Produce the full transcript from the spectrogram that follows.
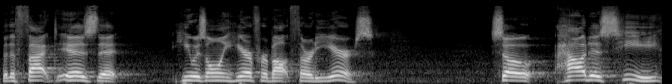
but the fact is that he was only here for about 30 years. So, how does he,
